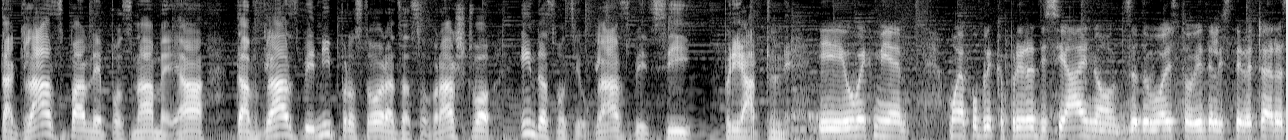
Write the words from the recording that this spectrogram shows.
da glasba ne pozna meja, da v glasbi ni prostora za sovraštvo in da smo si v glasbi vsi prijatelji. I uvek mi je moja publika priradi sjajno zadovoljstvo. Videli ste večeras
